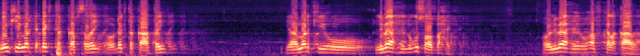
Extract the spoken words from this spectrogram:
Ninkii marka dhegta qabsaday oo dhegta qaatay yaa markii uu libaaxii lagu soo baxay oo libaaxii uu af kala qaaday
